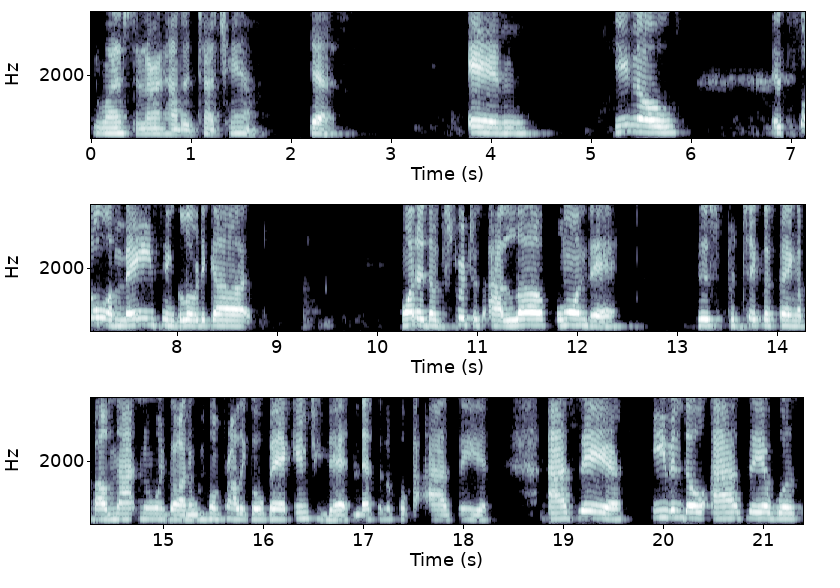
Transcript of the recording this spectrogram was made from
You want us to learn how to touch him. Yes. And, you know, it's so amazing, glory to God. One of the scriptures I love on that, this particular thing about not knowing God, and we're gonna probably go back into that, and that's in the book of Isaiah. Isaiah, even though Isaiah was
